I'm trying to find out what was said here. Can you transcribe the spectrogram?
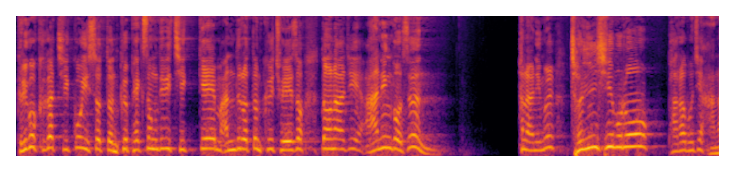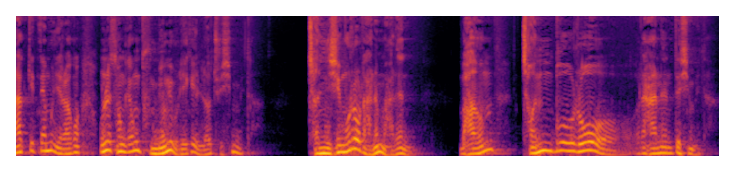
그리고 그가 짓고 있었던 그 백성들이 짓게 만들었던 그 죄에서 떠나지 않은 것은 하나님을 전심으로 바라보지 않았기 때문이라고 오늘 성경은 분명히 우리에게 일러 주십니다. 전심으로라는 말은 마음 전부로라는 뜻입니다.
